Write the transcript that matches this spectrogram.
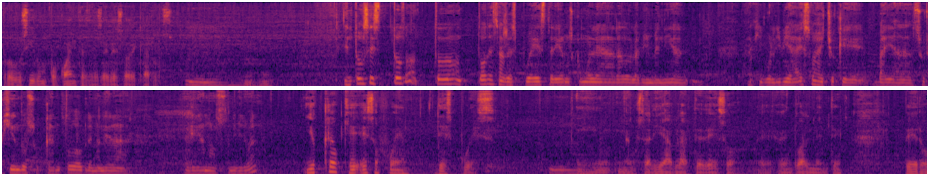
producido un poco antes del regreso de Carlos. Mm. Entonces, todo, todo, toda esa respuesta, digamos, cómo le ha dado la bienvenida aquí Bolivia, ¿eso ha hecho que vaya surgiendo su canto de manera, digamos, individual? Yo creo que eso fue después. Mm. Y me gustaría hablarte de eso eh, eventualmente, pero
